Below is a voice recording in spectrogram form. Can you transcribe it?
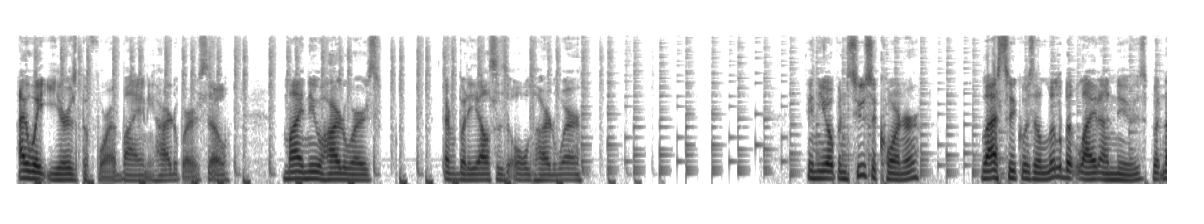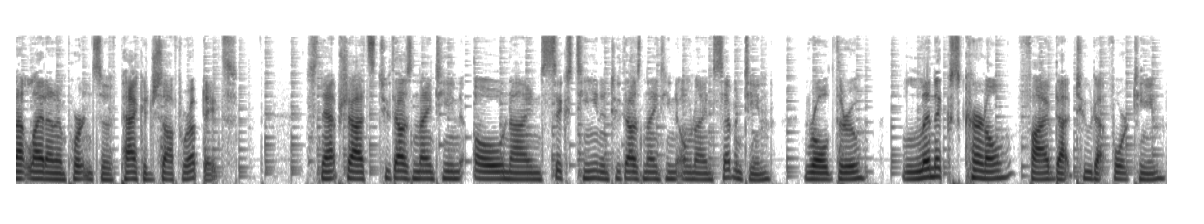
I wait years before I buy any hardware, so my new hardware is everybody else's old hardware. In the OpenSUSE corner, last week was a little bit light on news, but not light on importance of package software updates. Snapshots 2019 0916 and 2019 0917 rolled through. Linux kernel 5.2.14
